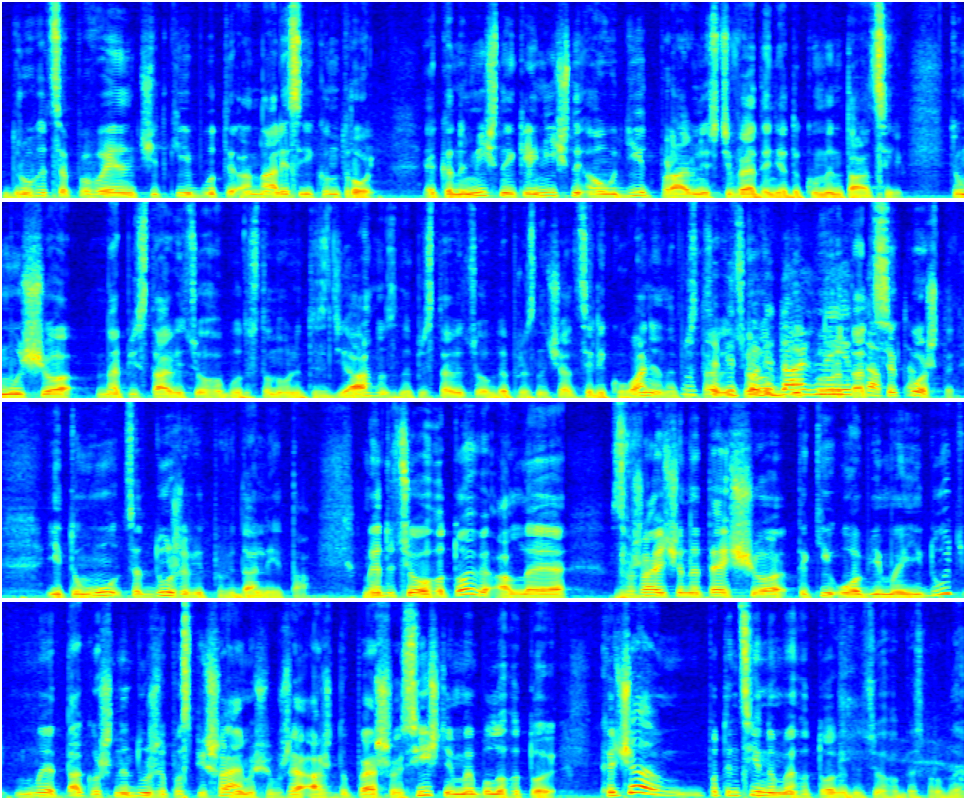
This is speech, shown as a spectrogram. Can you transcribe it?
Друге, це повинен чіткий бути аналіз і контроль. Економічний і клінічний аудіт правильності ведення документації, тому що на підставі цього буде встановлюватися діагноз, на підставі цього буде призначатися лікування, на підставі цього будуть повертатися етап, кошти. І тому це дуже відповідальний етап. Ми до цього готові, але зважаючи на те, що такі об'єми йдуть, ми також не дуже поспішаємо, щоб вже аж до 1 січня ми були готові. Хоча потенційно ми готові до цього без проблем.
